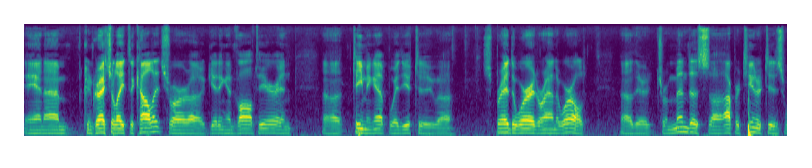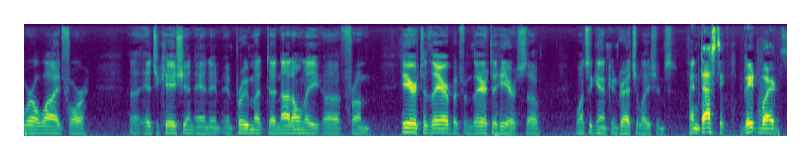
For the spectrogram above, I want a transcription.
and I congratulate the college for uh, getting involved here and uh, teaming up with you to uh, spread the word around the world. There are tremendous opportunities worldwide for education and Im improvement, not only from here to there, but from there to here. So, once again, congratulations. Fantastic, great words.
